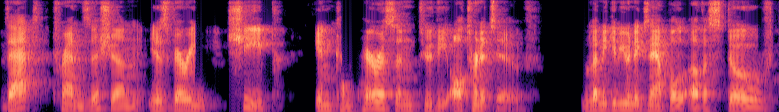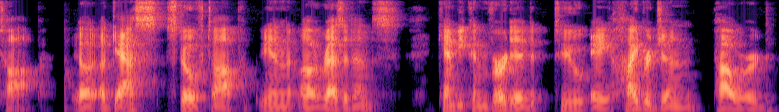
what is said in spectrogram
That transition is very cheap in comparison to the alternative, let me give you an example of a stove top. Uh, a gas stove top in a residence can be converted to a hydrogen powered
